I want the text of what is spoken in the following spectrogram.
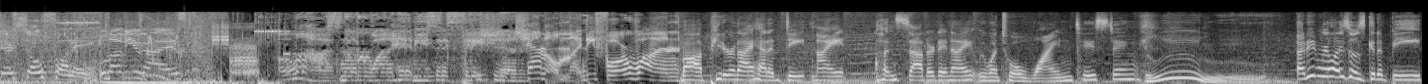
They're so funny. Love you guys. Omaha's number one hit music station, Channel 94.1. Uh, Peter and I had a date night on Saturday night. We went to a wine tasting. Ooh. I didn't realize it was going to be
